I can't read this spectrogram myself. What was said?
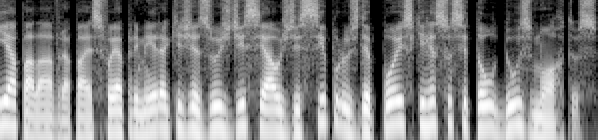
E a palavra paz foi a primeira que Jesus disse aos discípulos depois que ressuscitou dos mortos.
